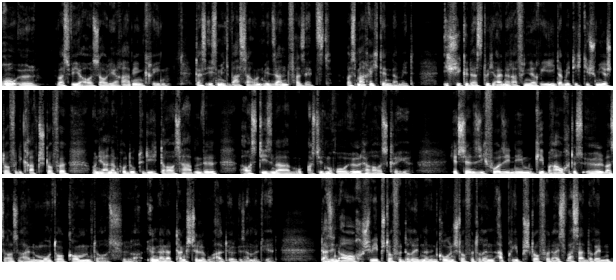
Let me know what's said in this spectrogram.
Rohöl was wir aus Saudi-Arabien kriegen, das ist mit Wasser und mit Sand versetzt. Was mache ich denn damit? Ich schicke das durch eine Raffinerie, damit ich die Schmierstoffe, die Kraftstoffe und die anderen Produkte, die ich daraus haben will, aus diesem, aus diesem Rohöl herauskriege. Jetzt stellen Sie sich vor, Sie nehmen gebrauchtes Öl, was aus einem Motor kommt, aus äh, irgendeiner Tankstelle, wo Altöl gesammelt wird. Da sind auch Schwebstoffe drin, da sind Kohlenstoffe drin, Abriebstoffe, da ist Wasser drin,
